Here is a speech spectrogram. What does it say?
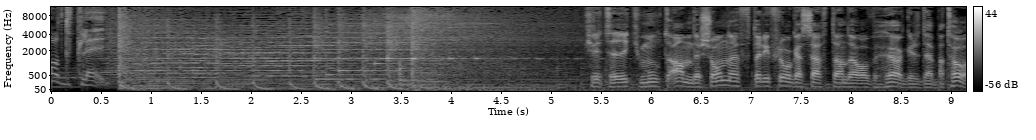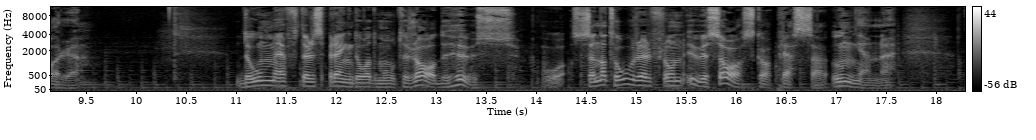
Podplay. Kritik mot Andersson efter ifrågasättande av högerdebattör. Dom efter sprängdåd mot radhus. Och senatorer från USA ska pressa Ungern.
